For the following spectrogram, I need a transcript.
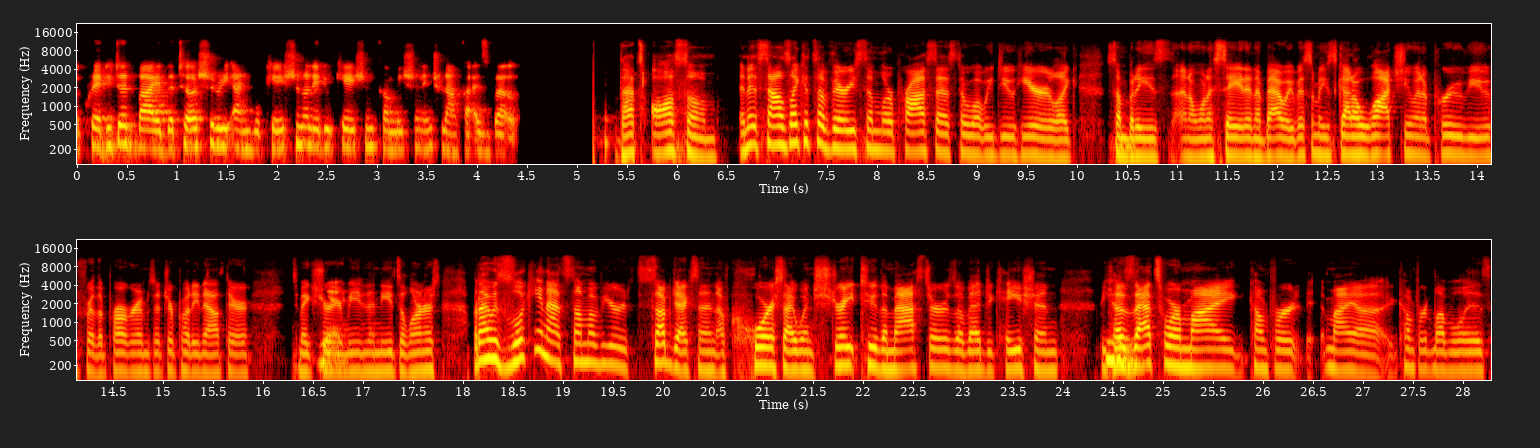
accredited by the Tertiary and Vocational Education Commission in Sri Lanka as well. That's awesome. And it sounds like it's a very similar process to what we do here. Like somebody's, I don't want to say it in a bad way, but somebody's got to watch you and approve you for the programs that you're putting out there to make sure yeah. you're meeting the needs of learners. But I was looking at some of your subjects, and of course, I went straight to the Masters of Education because mm-hmm. that's where my comfort my uh, comfort level is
